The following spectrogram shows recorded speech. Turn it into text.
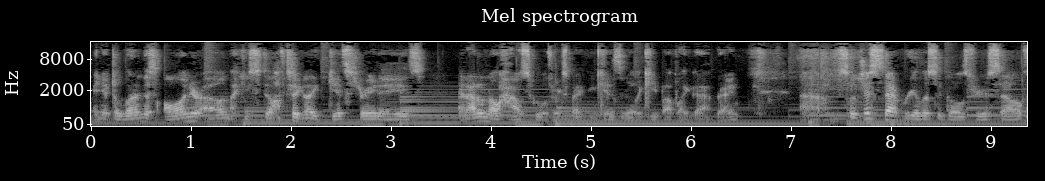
and you have to learn this all on your own, like you still have to like get straight A's. And I don't know how schools are expecting kids to really keep up like that, right? Um, so just set realistic goals for yourself.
